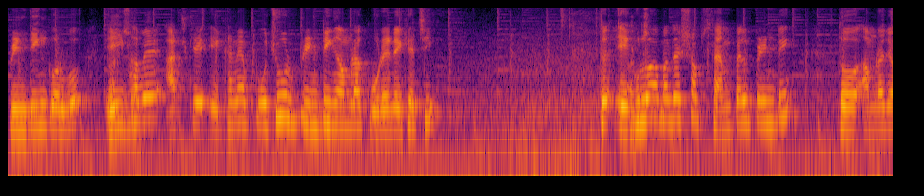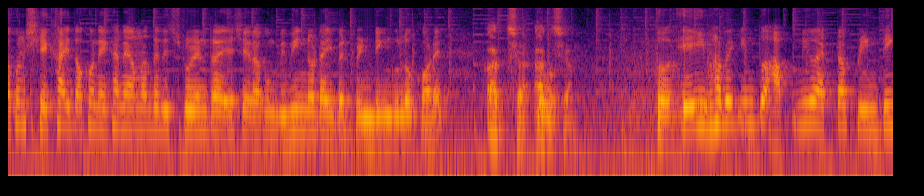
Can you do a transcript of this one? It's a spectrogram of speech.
প্রিন্টিং করব। এইভাবে আজকে এখানে প্রচুর প্রিন্টিং আমরা করে রেখেছি। তো এগুলো আমাদের সব স্যাম্পল প্রিন্টিং তো আমরা যখন শেখাই তখন এখানে আমাদের স্টুডেন্টরা এসে এরকম বিভিন্ন টাইপের প্রিন্টিংগুলো করে। আচ্ছা আচ্ছা। তো এইভাবে কিন্তু আপনিও একটা প্রিন্টিং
